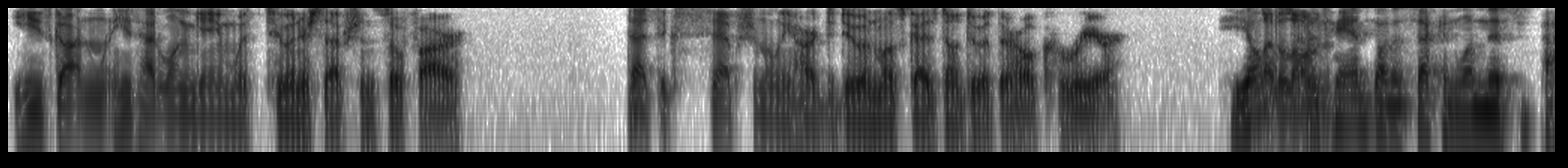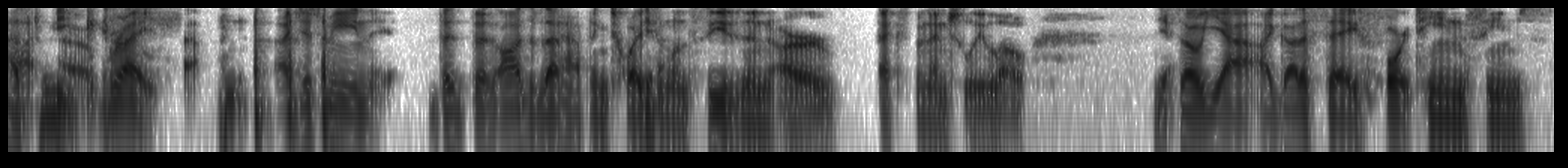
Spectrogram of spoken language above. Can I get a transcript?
he's gotten, he's had one game with two interceptions so far. That's exceptionally hard to do. And most guys don't do it their whole career. He almost alone- got his hands on a second one this past week. Uh, right. I just mean the the odds of that happening twice in one season are exponentially low. Yeah. So yeah, I gotta say, fourteen seems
